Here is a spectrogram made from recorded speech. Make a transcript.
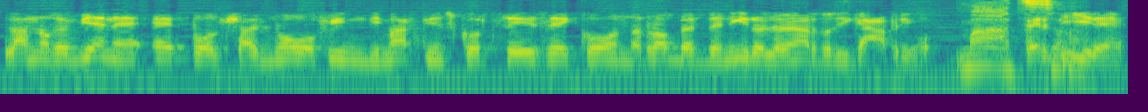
l'anno che viene Apple c'ha il nuovo film di Martin Scorsese con Robert De Niro e Leonardo DiCaprio. Mazza, per dire.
